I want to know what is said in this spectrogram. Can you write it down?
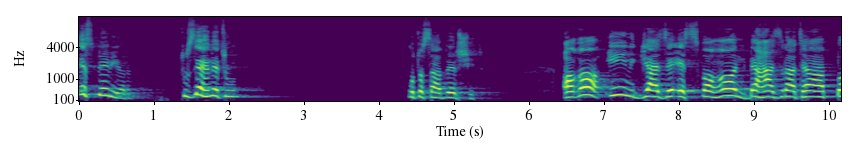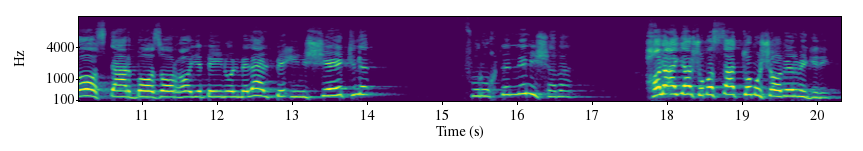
اسم نمیارم تو ذهنتون. متصور شید. آقا این گز اصفهان به حضرت عباس در بازارهای بین الملل به این شکل فروخته نمی شود حالا اگر شما صد تا مشاور بگیری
